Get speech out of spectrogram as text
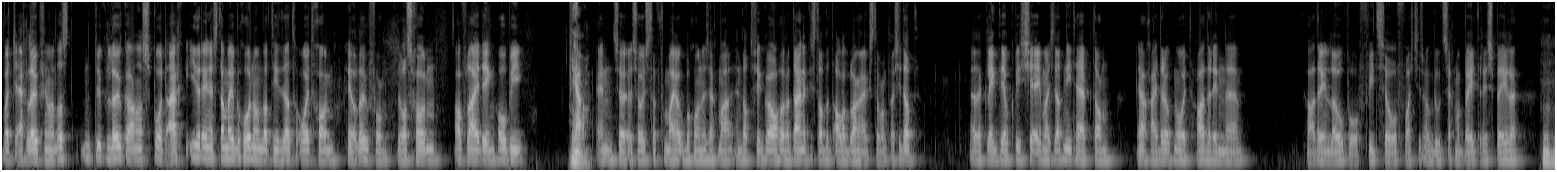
wat je echt leuk vindt. Want dat is natuurlijk leuk aan een sport. Eigenlijk iedereen is daarmee begonnen omdat hij dat ooit gewoon heel leuk vond. Het was gewoon afleiding, hobby. Ja, En zo, zo is dat voor mij ook begonnen, zeg maar. En dat vind ik wel gewoon, uiteindelijk is dat het allerbelangrijkste. Want als je dat, ja, dat klinkt heel cliché, maar als je dat niet hebt, dan ja, ga je er ook nooit harder in, eh, harder in lopen of fietsen of wat je dan ook doet, zeg maar, beter in spelen. Mhm.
